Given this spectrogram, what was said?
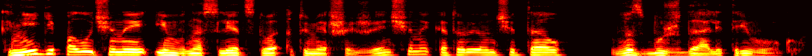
Книги, полученные им в наследство от умершей женщины, которые он читал, возбуждали тревогу.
